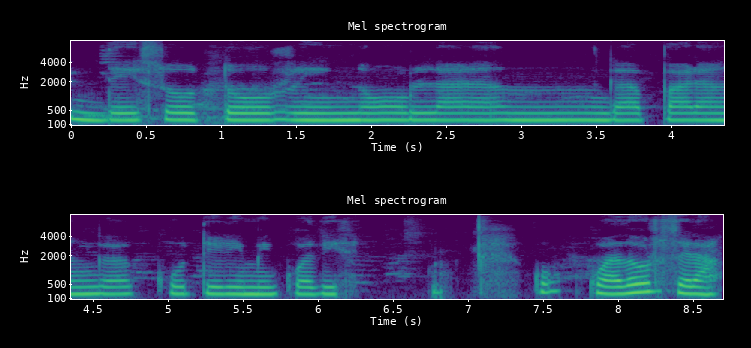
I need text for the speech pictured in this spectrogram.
desotorrinolaringaparagaricutirimicudor será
